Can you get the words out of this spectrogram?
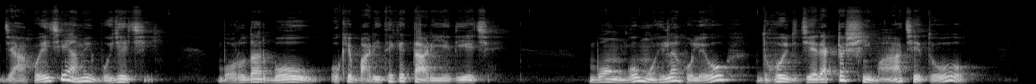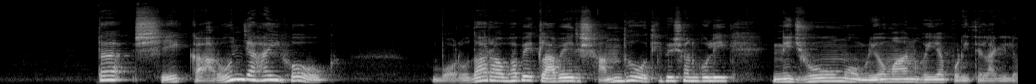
যা হয়েছে আমি বুঝেছি। বড়দার বউ ওকে বাড়ি থেকে তাড়িয়ে দিয়েছে। বঙ্গ মহিলা হলেও ধৈর্যের একটা সীমা আছে তো। তা সে কারণ যাহাই হোক বড়দার অভাবে ক্লাবের সান্ধ্য অধিবেশনগুলি নিঝুম ও ম্রিয়মান হইয়া পড়িতে লাগিল।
